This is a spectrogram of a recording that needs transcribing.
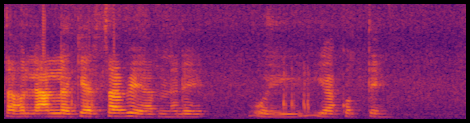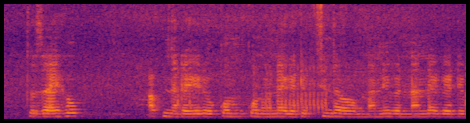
তাহলে আল্লাহ কি আর চাবে আপনারে ওই ইয়া করতে? তো যাই হোক আপনারা এরকম কোনো নেগেটিভ চিন্তা ভাবনা নেবেন না। নেগেটিভ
